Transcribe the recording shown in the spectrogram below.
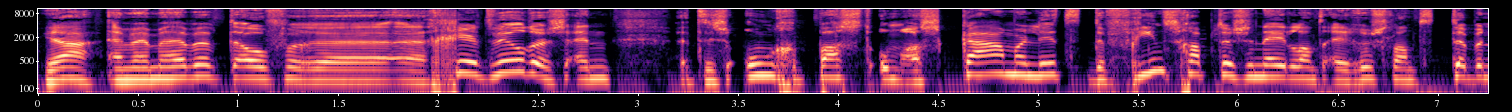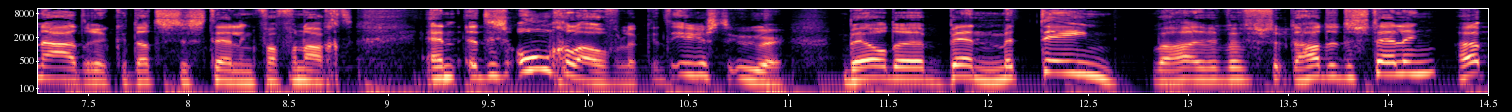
ja. En we hebben het over eh, eh, Geert Wilders. En het is ongepast om als Kamerlid... de vriendschap tussen Nederland en Rusland te benadrukken. Dat is de stelling van vannacht. En het is ongelooflijk. Het eerste uur belde Ben meteen. We hadden, we hadden de stelling. Hup,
